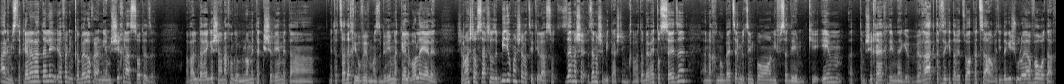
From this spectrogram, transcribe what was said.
אה, אני מסתכל על נטלי, יופי, אני מקבל אוכל, אני אמשיך לעשות את זה. אבל ברגע שאנחנו גם לא מתקשרים את, ה... את הצד החיובי ומסבירים לכלב או לילד, שמה שאתה עושה עכשיו זה בדיוק מה שרציתי לעשות. זה מה, ש... זה מה שביקשתי ממך, ואתה באמת עושה את זה, אנחנו בעצם יוצאים פה נפסדים. כי אם את תמשיך ללכת עם נגב, ורק תחזיק את הרצועה קצר, ותדאגי שהוא לא יעבור אותך,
